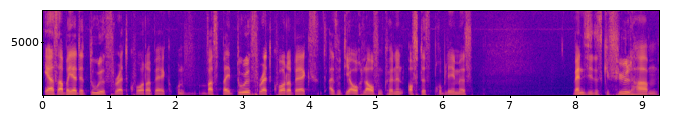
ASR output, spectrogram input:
er ist aber ja der Dual Threat Quarterback. Und was bei Dual Threat Quarterbacks, also die auch laufen können, oft das Problem ist, wenn sie das Gefühl haben,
